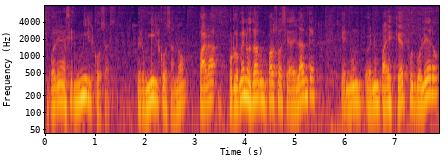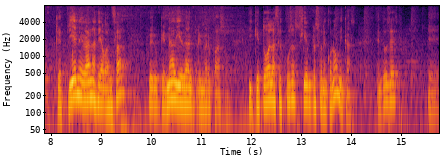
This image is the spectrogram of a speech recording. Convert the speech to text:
se podrían decir mil cosas, pero mil cosas, ¿no? Para por lo menos dar un paso hacia adelante en un, en un país que es futbolero, que tiene ganas de avanzar, pero que nadie da el primer paso y que todas las excusas siempre son económicas. Entonces, eh,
